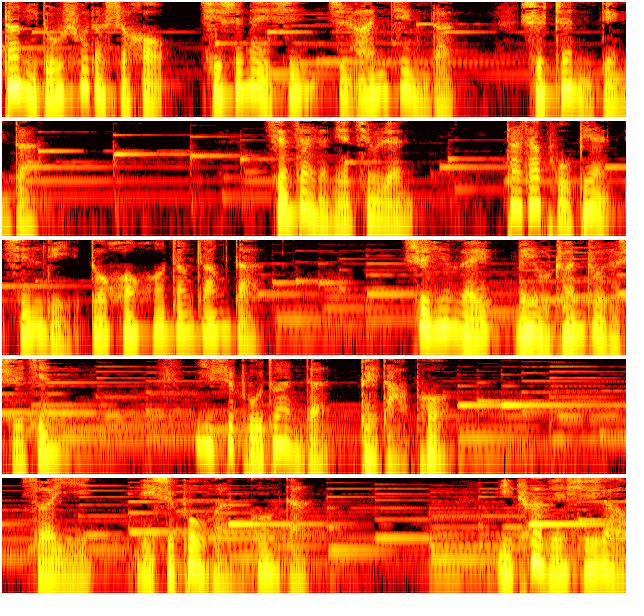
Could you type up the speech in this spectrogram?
当你读书的时候，其实内心是安静的，是镇定的。”现在的年轻人，大家普遍心里都慌慌张张的，是因为没有专注的时间，一直不断的被打破，所以你是不稳固的。你特别需要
